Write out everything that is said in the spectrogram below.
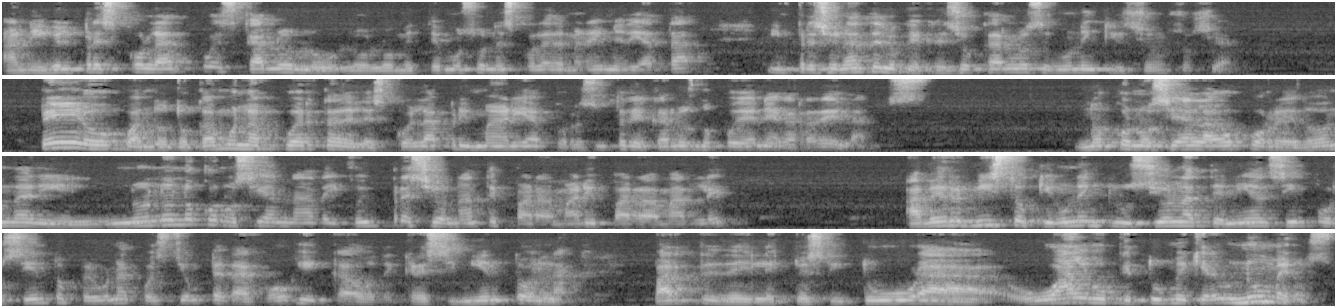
a nivel preescolar, pues Carlos lo, lo, lo metemos a una escuela de manera inmediata. Impresionante lo que creció Carlos en una inclusión social. Pero cuando tocamos la puerta de la escuela primaria, pues resulta que Carlos no podía ni agarrar el lápiz. No conocía la OPO redonda, ni. No, no, no conocía nada. Y fue impresionante para Mario y para Marle haber visto que una inclusión la tenía al 100%, pero una cuestión pedagógica o de crecimiento en la parte de lectoescritura o algo que tú me quieras, números,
